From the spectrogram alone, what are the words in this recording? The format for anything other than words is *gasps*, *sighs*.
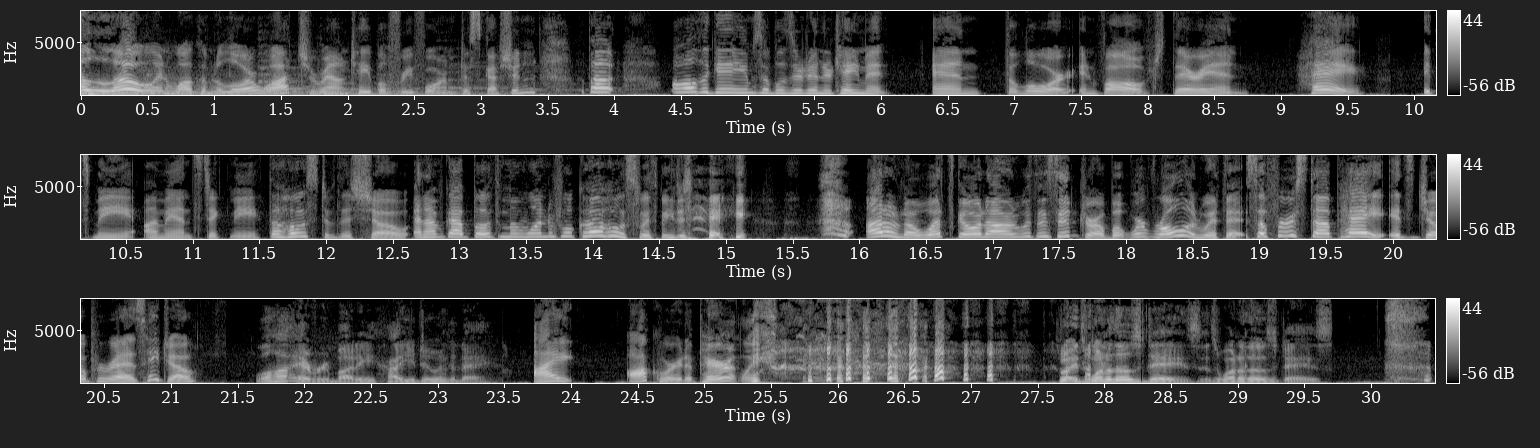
Hello and welcome to Lore Watch, a roundtable freeform discussion about all the games of Blizzard Entertainment and the lore involved therein. Hey, it's me, I'm Anne Stickney, the host of this show, and I've got both of my wonderful co-hosts with me *laughs* today. I don't know what's going on with this intro, but we're rolling with it. So first up, hey, it's Joe Perez. Hey, Joe. Well, hi everybody. How you doing today? I awkward apparently. *laughs* Well, it's one of those days. It's one of those days.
